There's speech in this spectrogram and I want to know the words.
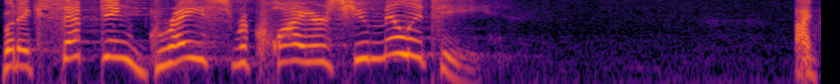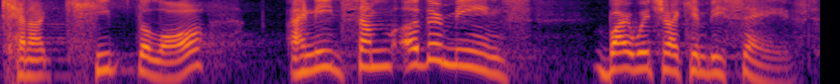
But accepting grace requires humility. I cannot keep the law. I need some other means by which I can be saved.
